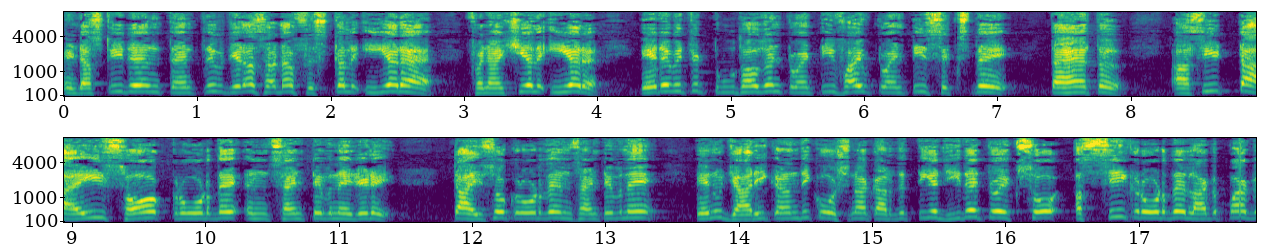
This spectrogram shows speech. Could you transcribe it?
ਇੰਡਸਟਰੀ ਦੇ ਇਨਸੈਂਟਿਵ ਜਿਹੜਾ ਸਾਡਾ ਫਿਸਕਲ ਈਅਰ ਹੈ ਫਾਈਨੈਂਸ਼ੀਅਲ ਈਅਰ ਇਹਦੇ ਵਿੱਚ 2025-26 ਦੇ ਤਹਿਤ ਅਸੀਂ 250 ਕਰੋੜ ਦੇ ਇਨਸੈਂਟਿਵ ਨੇ ਜਿਹੜੇ 250 ਕਰੋੜ ਦੇ ਇਨਸੈਂਟਿਵ ਨੇ, ਇਹਨੂੰ ਜਾਰੀ ਕਰਨ ਦੀ ਘੋਸ਼ਣਾ ਕਰ ਦਿੱਤੀ ਹੈ, ਜਿਹਦੇ ਚੋਂ 180 ਕਰੋੜ ਦੇ ਲਗਭਗ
